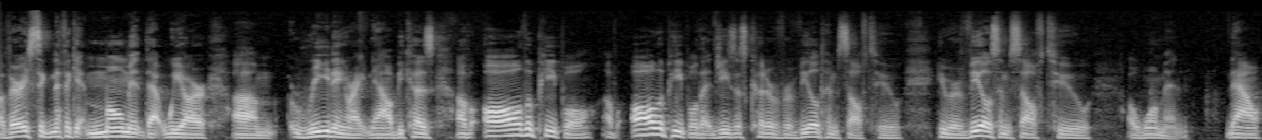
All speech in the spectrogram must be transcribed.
a, very significant moment that we are um, reading right now because of all the people, of all the people that Jesus could have revealed himself to, he reveals himself to a woman. Now,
